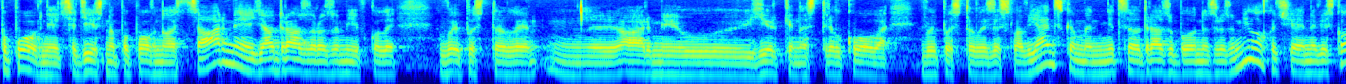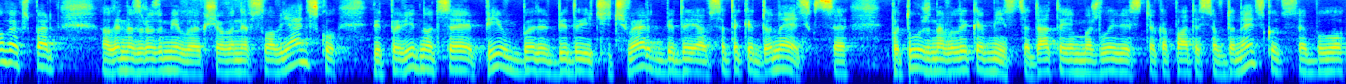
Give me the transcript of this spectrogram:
Поповнюється дійсно поповнилася ця армія. Я одразу розумів, коли випустили е, армію Гіркіна Стрілкова, випустили зі Слов'янська. Мені це одразу було незрозуміло, хоча я не військовий експерт, але незрозуміло, якщо вони в Слов'янську, відповідно, це пів біди чи чверть біди, а все-таки Донецьк це потужне велике місце. Дати їм можливість окопатися в Донецьку, це було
